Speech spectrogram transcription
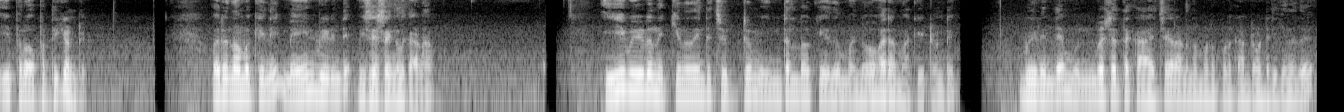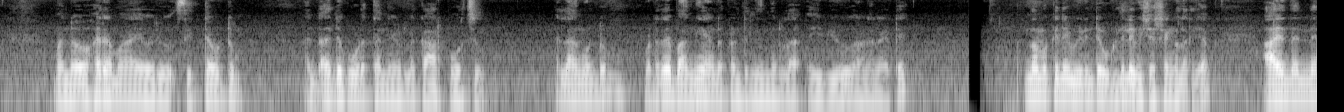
ഈ പ്രോപ്പർട്ടിക്കുണ്ട്. ഒരു നമുക്കിനി മെയിൻ വീടിന്റെ വിശേഷങ്ങൾ കാണാം. ഈ വീട് നിൽക്കുന്നതിന്റെ ചുറ്റും ഇന്റർലോക്ക് ചെയ്ത് മനോഹരമാക്കിയിട്ടുണ്ട്. വീടിന്റെ മുൻവശത്തെ കാഴ്ചകളാണ് നമ്മളിപ്പോൾ കണ്ടുകൊണ്ടിരിക്കുന്നത്. മനോഹരമായ ഒരു സിറ്റ് ഔട്ടും അതിന്റെ കൂടെ തന്നെയുള്ള കാർ പോർച്ചും എല്ലാം കൊണ്ടും വളരെ ഭംഗിയാണ് ഫ്രണ്ടിൽ നിന്നുള്ള ഈ വ്യൂ കാണാനായിട്ട്. നമുക്കിനി വീടിന്റെ ഉള്ളിലെ വിശേഷങ്ങൾ അറിയാം. ആദ്യം തന്നെ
